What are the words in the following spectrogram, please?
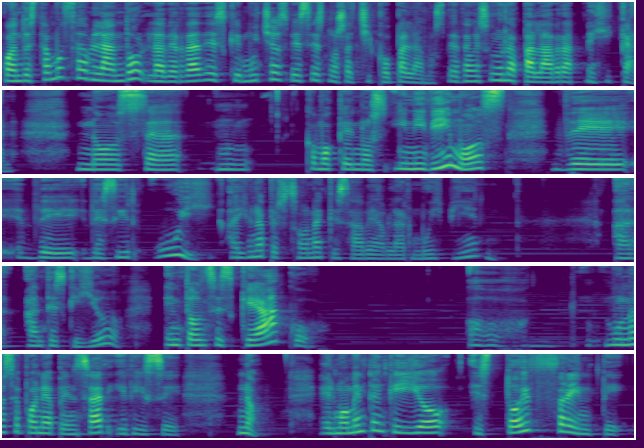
Cuando estamos hablando, la verdad es que muchas veces nos achicopalamos. Es una palabra mexicana. Nos, eh, mm, como que nos inhibimos de, de decir, uy, hay una persona que sabe hablar muy bien antes que yo. Entonces, ¿qué hago? Oh, uno se pone a pensar y dice, no, el momento en que yo estoy frente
